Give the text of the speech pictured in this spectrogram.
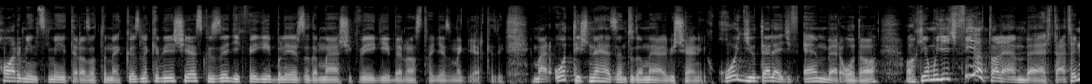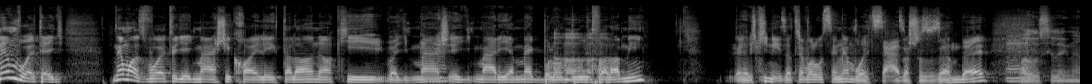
30 méter az a tömegközlekedési eszköz, az egyik végéből érzed a másik végében azt, hogy ez megérkezik. Már ott is nehezen tudom elviselni. Hogy jut el egy ember oda, aki amúgy egy fiatal ember, tehát hogy nem volt egy nem az volt, hogy egy másik hajléktalan, aki, vagy más, egy már ilyen megbolondult Aha, aha. valami, legalábbis kinézetre valószínűleg nem volt százas az az ember, Valószínűleg nem.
